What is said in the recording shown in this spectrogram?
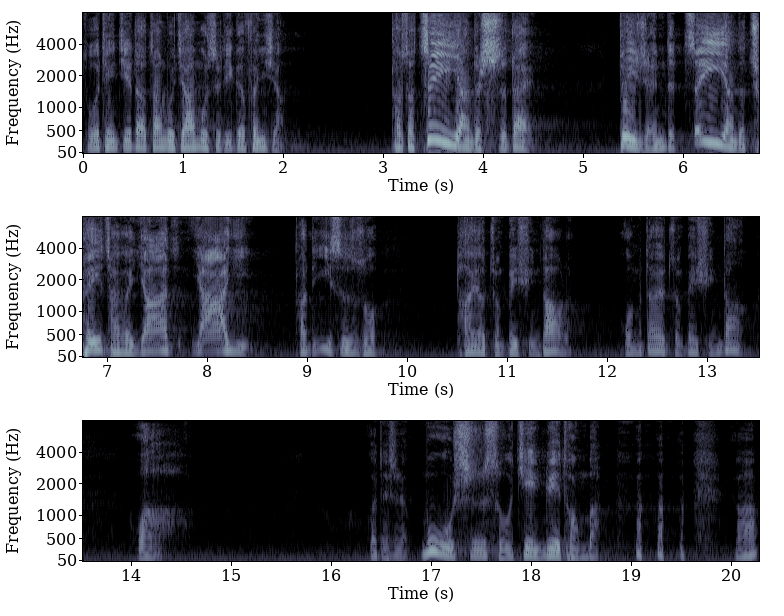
昨天接到张路佳牧师的一个分享，他说这样的时代，对人的这样的摧残和压压抑，他的意思是说，他要准备寻道了，我们都要准备寻道，哇！或者是牧师所见略同吧，啊？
